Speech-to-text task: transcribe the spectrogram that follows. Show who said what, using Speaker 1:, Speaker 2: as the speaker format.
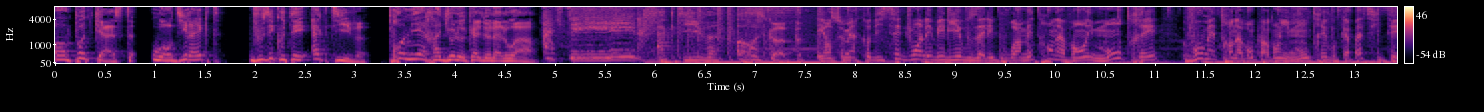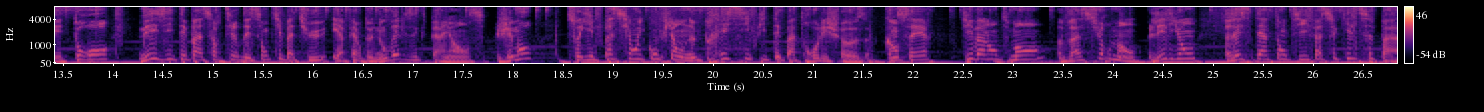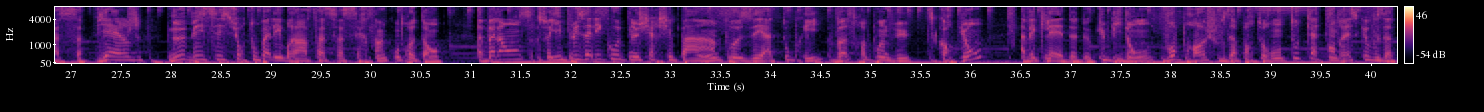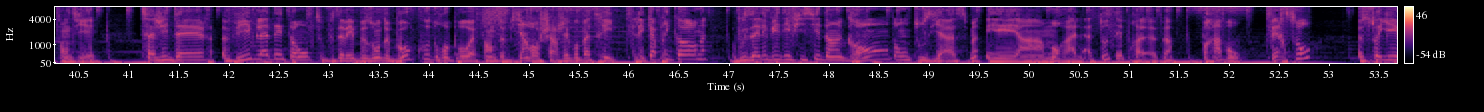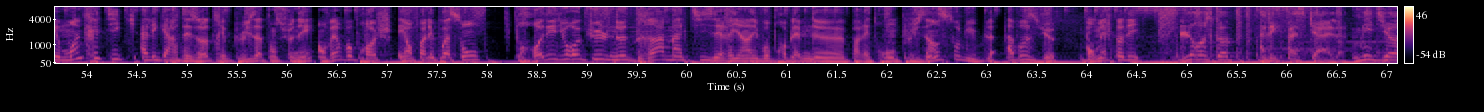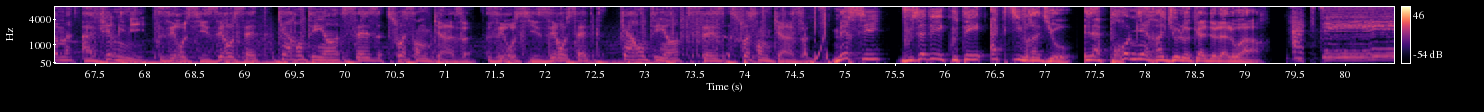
Speaker 1: En podcast ou en direct, vous écoutez Active, première radio locale de la Loire.
Speaker 2: Active.
Speaker 1: Active Horoscope.
Speaker 3: Et en ce mercredi 7 juin, les béliers, vous allez pouvoir mettre en avant et montrer, vous mettre en avant, pardon, et montrer vos capacités. Taureau, n'hésitez pas à sortir des sentiers battus et à faire de nouvelles expériences. Gémeaux, soyez patient et confiant, ne précipitez pas trop les choses. Cancer, qui va lentement, va sûrement. Les lions, restez attentifs à ce qu'il se passe. Vierge, ne baissez surtout pas les bras face à certains contretemps. Balance, soyez plus à l'écoute, ne cherchez pas à imposer à tout prix votre point de vue. Scorpion, avec l'aide de Cupidon, vos proches vous apporteront toute la tendresse que vous attendiez. Sagittaire, vive la détente. Vous avez besoin de beaucoup de repos afin de bien recharger vos batteries. Les Capricornes, vous allez bénéficier d'un grand enthousiasme et un moral à toute épreuve. Bravo. Verseau, soyez moins critique à l'égard des autres et plus attentionné envers vos proches. Et enfin les Poissons, prenez du recul, ne dramatisez rien et vos problèmes ne paraîtront plus insolubles à vos yeux. Bon mercredi.
Speaker 1: L'horoscope avec Pascal, médium à Firmini. 06 07 41 16 75. 06 07 41 16 75. Merci. Vous avez écouté Active Radio, la première radio locale de la Loire.
Speaker 2: Active.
